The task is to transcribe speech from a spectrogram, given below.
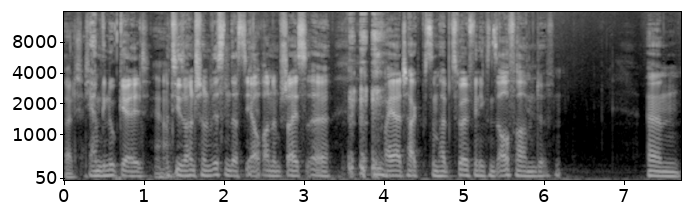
Völlig Die haben genug Geld. Ja. Und die sollen schon wissen, dass die auch an einem scheiß äh, Feiertag bis um halb zwölf wenigstens aufhaben dürfen. Ähm,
